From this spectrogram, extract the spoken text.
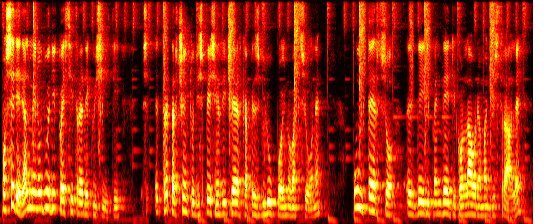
Possedere almeno due di questi tre requisiti, 3% di spese in ricerca per sviluppo e innovazione, un terzo eh, dei dipendenti con laurea magistrale,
